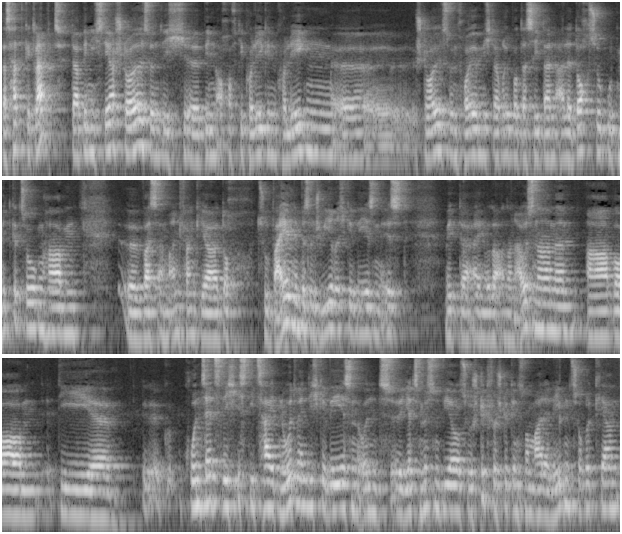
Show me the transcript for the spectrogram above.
Das hat geklappt, da bin ich sehr stolz und ich äh, bin auch auf die Kolleginnen und Kollegen äh, stolz und freue mich darüber, dass sie dann alle doch so gut mitgezogen haben, was am Anfang ja doch zuweilen ein bisschen schwierig gewesen ist mit der einen oder anderen Ausnahme. Aber die, grundsätzlich ist die Zeit notwendig gewesen und jetzt müssen wir so Stück für Stück ins normale Leben zurückkehren,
